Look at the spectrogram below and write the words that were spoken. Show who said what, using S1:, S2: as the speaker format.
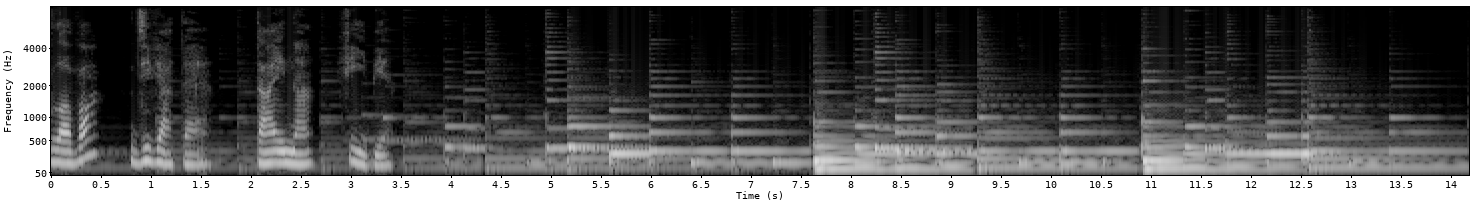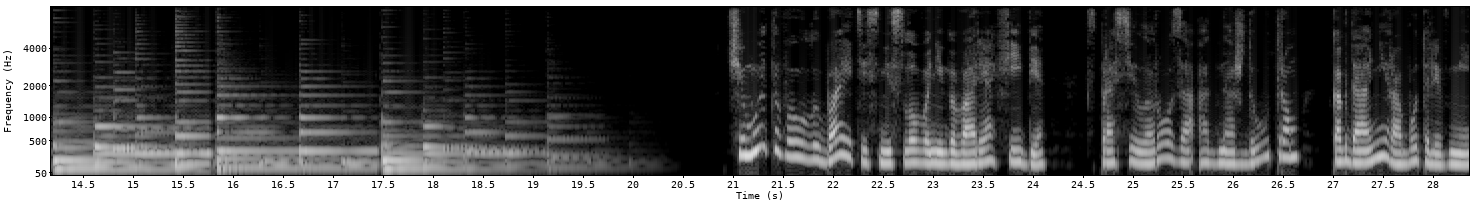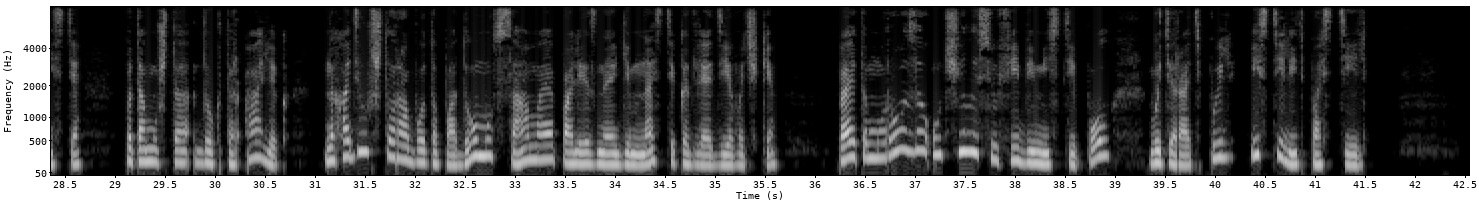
S1: Глава девятая. Тайна Фиби. «Чему это вы улыбаетесь, ни слова не говоря, Фиби?» — спросила Роза однажды утром, когда они работали вместе, потому что доктор Алик находил, что работа по дому — самая полезная гимнастика для девочки. Поэтому Роза училась у Фиби мести пол, вытирать пыль и стелить постель.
